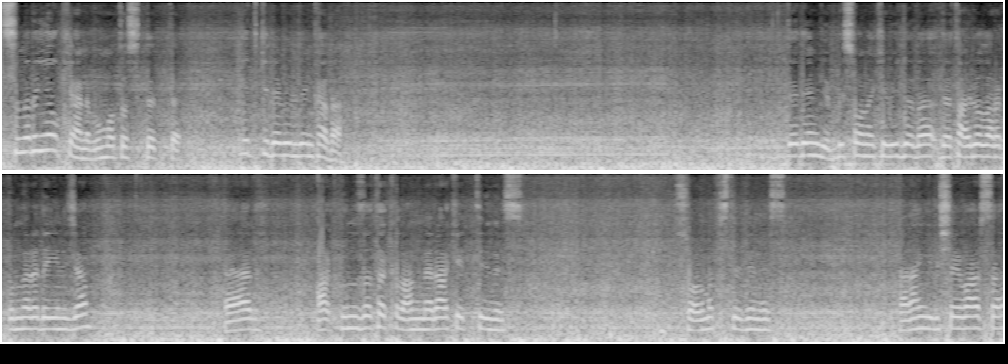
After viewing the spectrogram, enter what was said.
Sınırın yok yani bu motosiklette. Git gidebildiğin kadar. Dediğim gibi bir sonraki videoda detaylı olarak bunlara değineceğim. Eğer aklınıza takılan, merak ettiğiniz, sormak istediğiniz herhangi bir şey varsa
